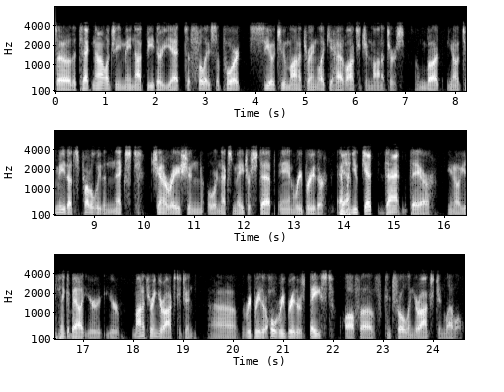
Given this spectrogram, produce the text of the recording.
So the technology may not be there yet to fully support CO2 monitoring like you have oxygen monitors. But, you know, to me, that's probably the next generation or next major step in rebreather. And Yeah. when you get that there, you know, you think about your you're monitoring your oxygen. Uh, the rebreather, whole rebreather is based off of controlling your oxygen level.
